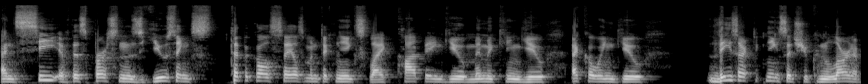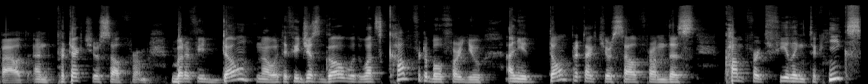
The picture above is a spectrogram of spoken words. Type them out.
and see if this person is using typical salesman techniques like copying you, mimicking you, echoing you, these are techniques that you can learn about and protect yourself from. But if you don't know it, if you just go with what's comfortable for you and you don't protect yourself from this comfort feeling techniques,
